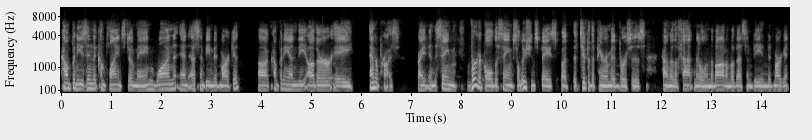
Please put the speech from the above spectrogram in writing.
companies in the compliance domain one an SMB mid market uh, company, and the other a enterprise right? In the same vertical, the same solution space, but the tip of the pyramid versus kind of the fat middle and the bottom of SMB and mid market.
